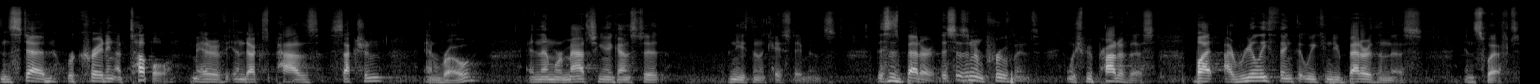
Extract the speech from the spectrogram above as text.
Instead, we're creating a tuple made out of the index paths section and row, and then we're matching against it beneath in the case statements. This is better. This is an improvement, and we should be proud of this. But I really think that we can do better than this in Swift.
